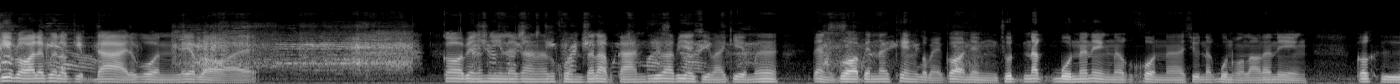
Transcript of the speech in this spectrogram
เรียบร้อยแล้วเพื่อนเราเก็บได้ทุกคนเรียบร้อย ก็เป็นเท่านี้แล้วกันนะทุกคนสำหรับการที่ว่าพี่ไอชีมาเกมเมอร์แต่งตัวเป็นนักแข่งสมัยก่อนอย่างชุดนักบุญนั่นเองนะทุกคนนะชุดนักบุญของเรานั่นเอง ก็คือ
